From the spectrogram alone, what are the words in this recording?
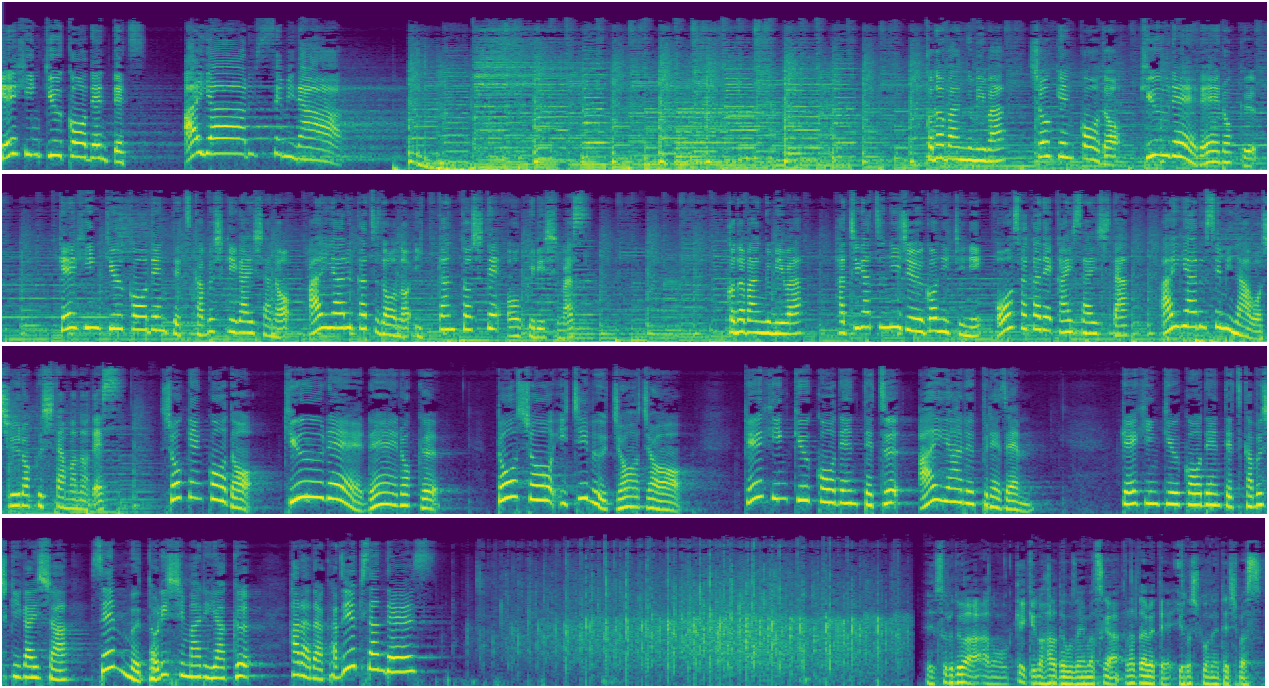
京浜急行電鉄 IR セミナー。この番組は証券コード9006京浜急行電鉄株式会社の IR 活動の一環としてお送りします。この番組は8月25日に大阪で開催した IR セミナーを収録したものです。証券コード9006東証一部上場。京浜急行電鉄 IR プレゼン。京浜急行電鉄株式会社専務取締役原田和幸さんです。それでは、あの、京急の原でございますが、改めてよろしくお願いいたします。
